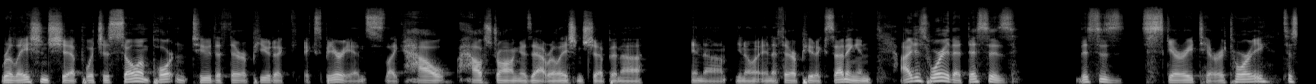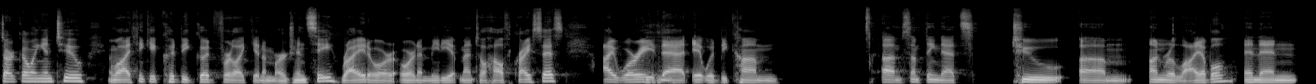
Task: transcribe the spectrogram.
relationship which is so important to the therapeutic experience like how how strong is that relationship in a in a you know in a therapeutic setting and i just worry that this is this is scary territory to start going into. And while i think it could be good for like an emergency right or or an immediate mental health crisis i worry Mhm. that it would become um, something that's too um, unreliable. And then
